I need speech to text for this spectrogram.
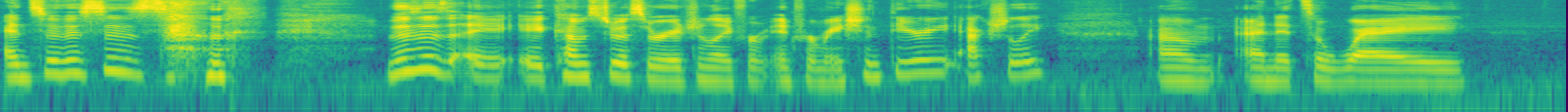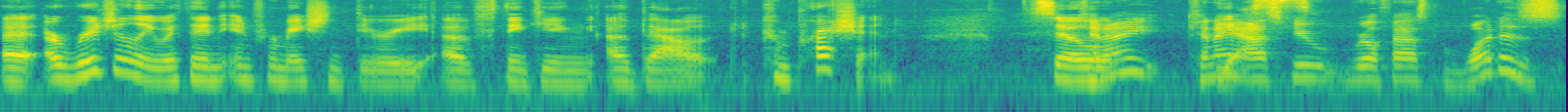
And so this is this is a it comes to us originally from information theory actually, um, and it's a way uh, originally within information theory of thinking about compression. So Can I can I Yes. ask you real fast what is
